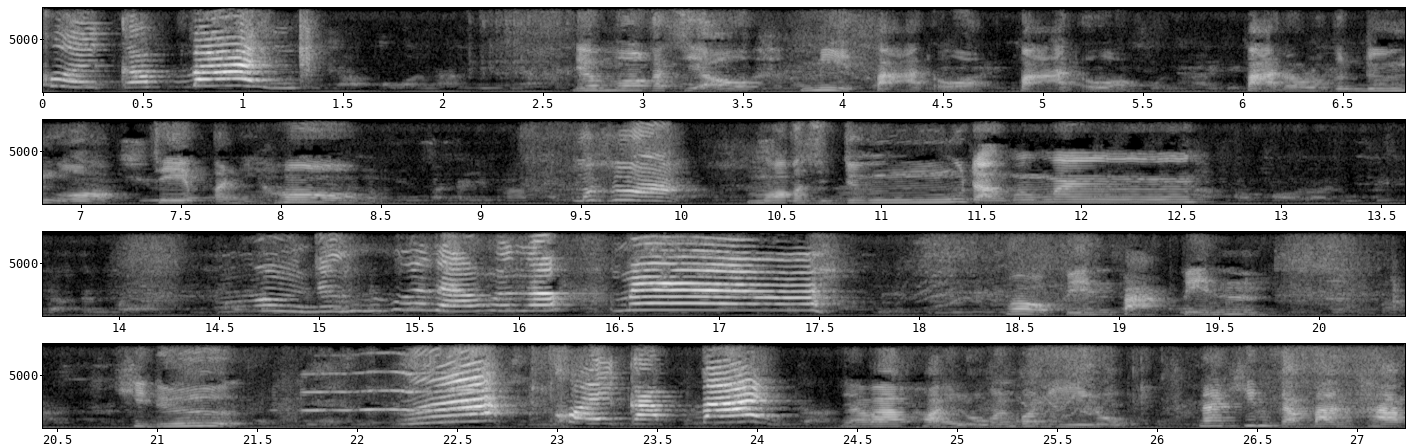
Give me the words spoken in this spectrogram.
คอยกลับบ้าน เดี๋ยวหมอก็สิเอามีดปาดออกปาดออก ปาดออกแล้วก็ดึงออกเจ็บอันนี้ห้องมาห้องหมอก็สิดึงดังมากมึ ว่าเป็นปากเป็นขี้ดื้อเอ๊ะคอยกลับบ้านอย่าว่าข่อยลูกมันบ่ดีลูกน่าคินกลับบ้านครับ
